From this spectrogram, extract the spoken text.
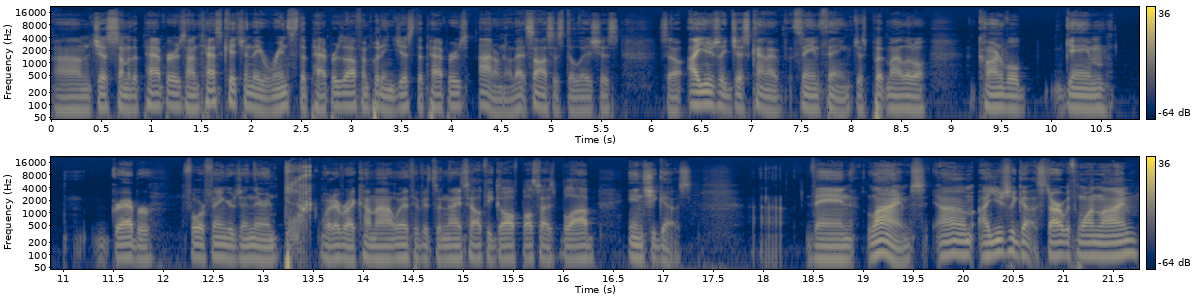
um, just some of the peppers. On Test Kitchen, they rinse the peppers off and put in just the peppers. I don't know. That sauce is delicious. So I usually just kind of same thing. Just put my little carnival game grabber four fingers in there and whatever I come out with, if it's a nice healthy golf ball sized blob, in she goes. Uh, then limes. Um, I usually go start with one lime,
